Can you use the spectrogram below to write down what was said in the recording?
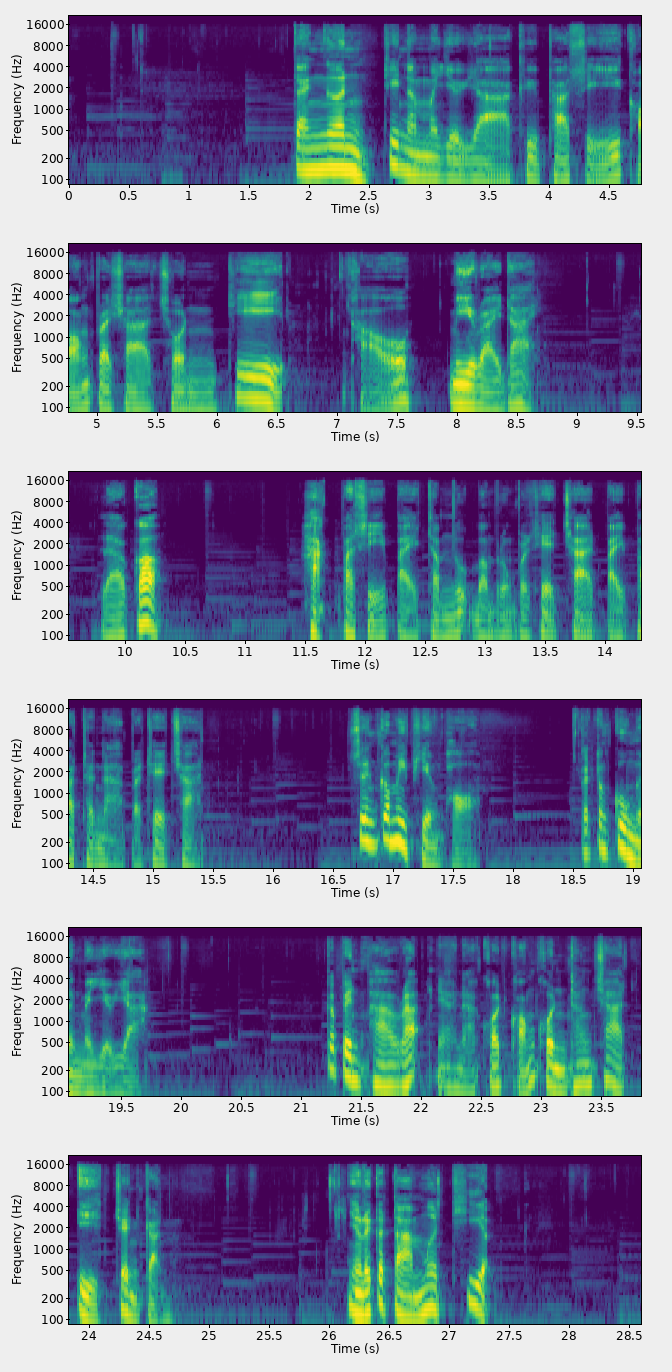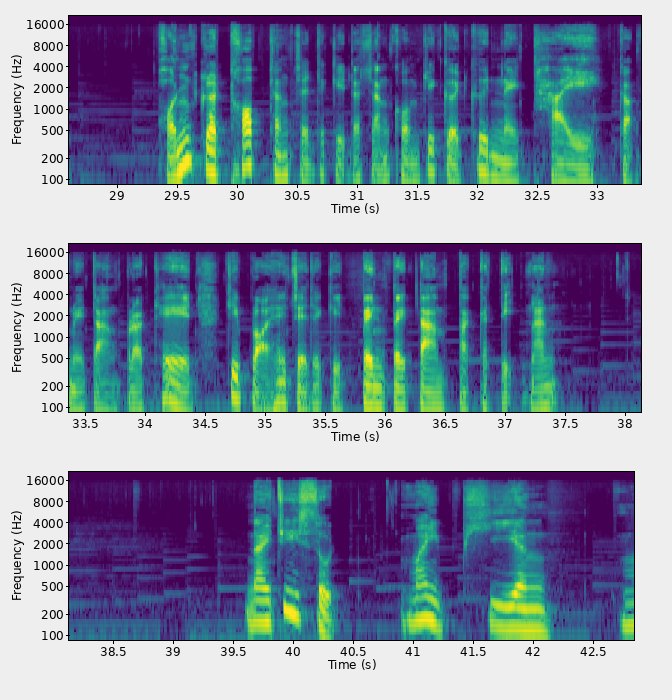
แต่เงินที่นำมาเยียวยาคือภาษีของประชาชนที่เขามีรายได้ แล้วก็หักภาษีไปทำนุบำรุงประเทศชาติไปพัฒนาประเทศชาติ ซึ่งก็ไม่เพียงพอ ก็ต้องกู้เงินมาเยียวยา ก็เป็นภาระในอนาคตของคนทั้งชาติอีกเช่นกัน อย่างไรก็ตามเมื่อเทียบ ผลกระทบทางเศรษฐกิจและสังคมที่เกิดขึ้นในไทยกับในต่างประเทศที่ปล่อยให้เศรษฐกิจเป็นไปตามปกตินั้น ในที่สุดไม่เพียง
